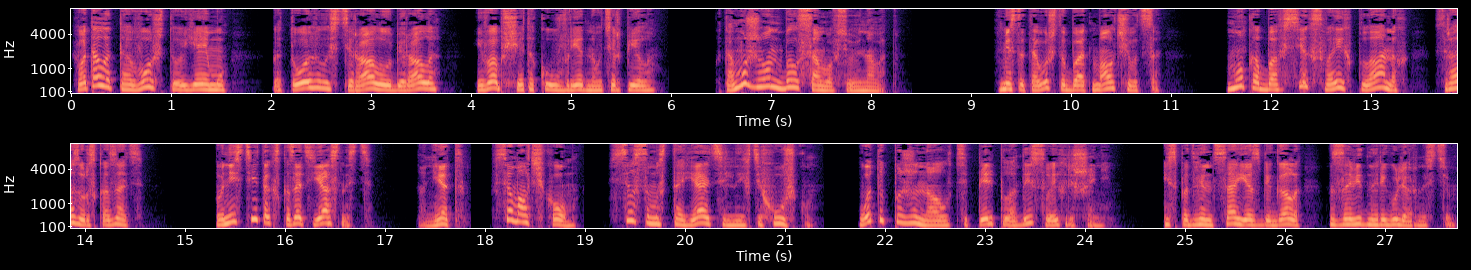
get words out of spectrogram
Хватало того, что я ему готовила, стирала, убирала и вообще такого вредного терпела. Тому же он был сам во всем виноват. Вместо того, чтобы отмалчиваться, мог обо всех своих планах сразу рассказать. Внести, так сказать, ясность. Но нет, все молчком, все самостоятельно и втихушку. Вот и пожинал теперь плоды своих решений. Из-под венца я сбегала с завидной регулярностью.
